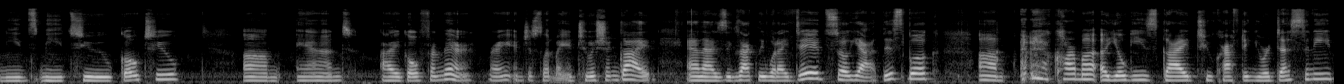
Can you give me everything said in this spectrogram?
needs me to go to. Um, and I go from there, right? And just let my intuition guide. And that is exactly what I did. So, yeah, this book, um, Karma, A Yogi's Guide to Crafting Your Destiny,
